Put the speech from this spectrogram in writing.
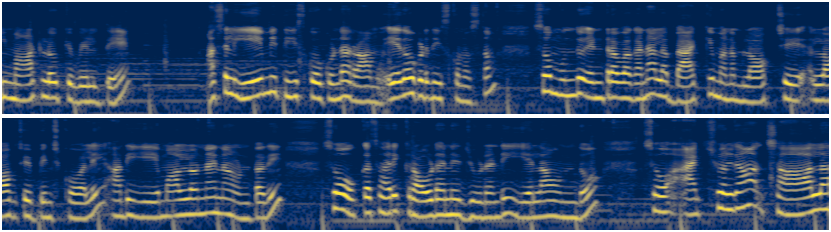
ఈ మార్ట్లోకి వెళ్తే అసలు ఏమి తీసుకోకుండా రాము. ఏదో ఒకటి తీసుకొని వస్తాం. సో ముందు ఎంటర్ అవ్వగానే అలా బ్యాగ్కి మనం లాక్ చే లాక్ చేయించుకోవాలి అది ఏ మాల్లోనైనా ఉంటుంది. సో ఒక్కసారి క్రౌడ్ అనేది చూడండి ఎలా ఉందో. సో యాక్చువల్గా చాలా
